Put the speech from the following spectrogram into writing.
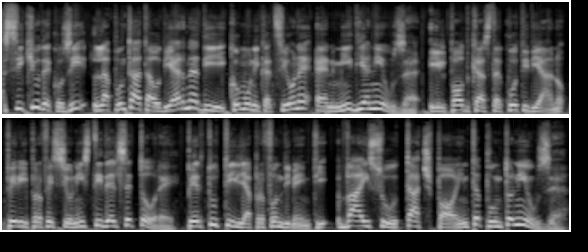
Si chiude così la puntata odierna di Comunicazione and Media News, il podcast quotidiano per i professionisti del settore. Per tutti gli approfondimenti vai su touchpoint.news.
